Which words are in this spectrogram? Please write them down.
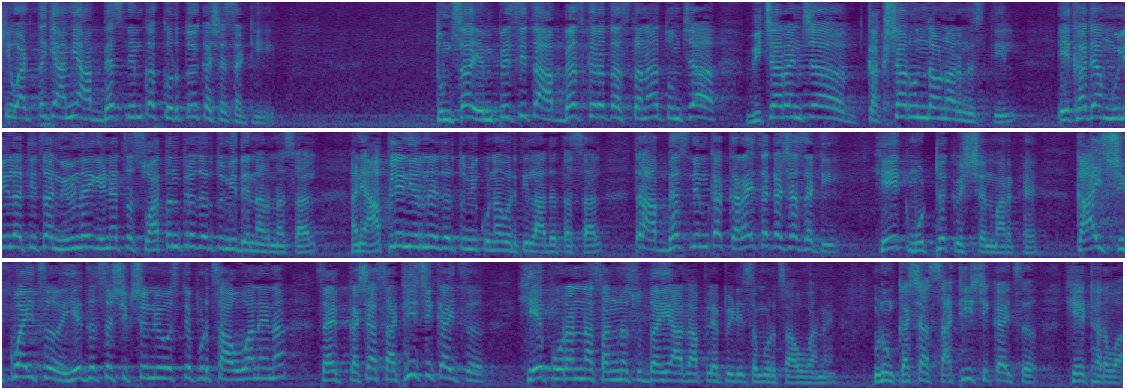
की वाटतं की आम्ही अभ्यास नेमका करतोय कशासाठी? तुमचा एमपीएससीचा अभ्यास करत असताना तुमच्या विचारांच्या कक्षा रुंदावणार नसतील. एखाद्या मुलीला तिचा निर्णय घेण्याचं स्वातंत्र्य जर तुम्ही देणार नसाल आणि आपले निर्णय जर तुम्ही कुणावरती लादत असाल तर अभ्यास नेमका करायचा कशासाठी? हे एक मोठं क्वेश्चन मार्क आहे. काय शिकवायचं? हे जसं शिक्षण व्यवस्थेपुढचं आव्हान आहे ना साहेब कशासाठी शिकायचं? हे पोरांना सांगणं सुद्धा हे आज आपल्या पिढीसमोरचं आव्हान आहे. म्हणून कशासाठी शिकायचं हे ठरवा.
